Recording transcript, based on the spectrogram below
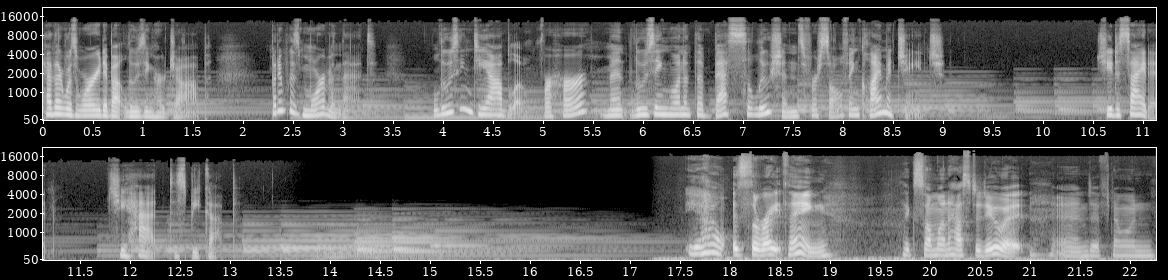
Heather was worried about losing her job, but it was more than that. Losing Diablo for her meant losing one of the best solutions for solving climate change. She decided she had to speak up. Yeah, it's the right thing. Like someone has to do it. And if no one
